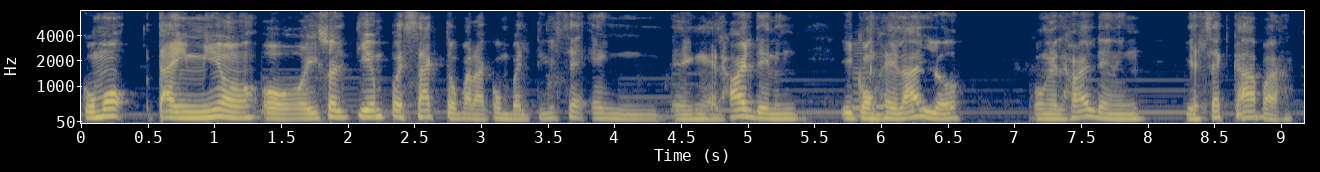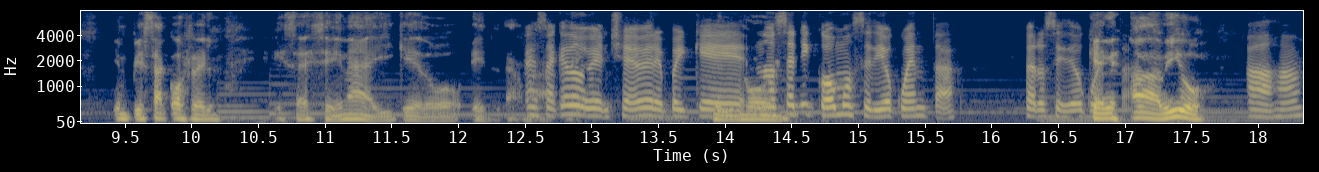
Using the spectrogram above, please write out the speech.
cómo timeó o hizo el tiempo exacto para convertirse en, en el hardening y congelarlo con el hardening y él se escapa y empieza a correr. Esa escena ahí quedó Esa quedó bien chévere porque no sé ni cómo se dio cuenta, pero se dio que él cuenta. estaba vivo Ajá.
